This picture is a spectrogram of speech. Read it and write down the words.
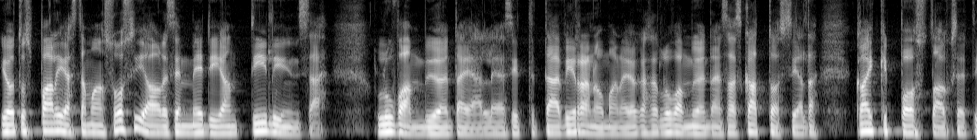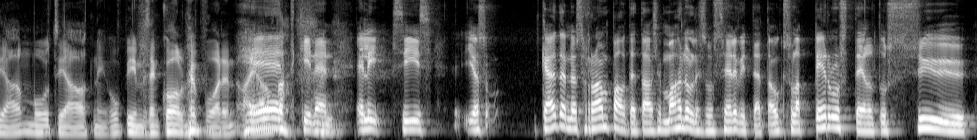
joutuisi paljastamaan sosiaalisen median tilinsä luvan myöntäjälle ja sitten tämä viranomainen, joka sen luvan myöntäjän saisi katsoa sieltä kaikki postaukset ja muut ja oot niin kuin viimeisen kolmen vuoden ajalta. Hetkinen. Eli siis jos käytännössä rampautetaan se mahdollisuus selvittää, että onko sulla perusteltu syy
